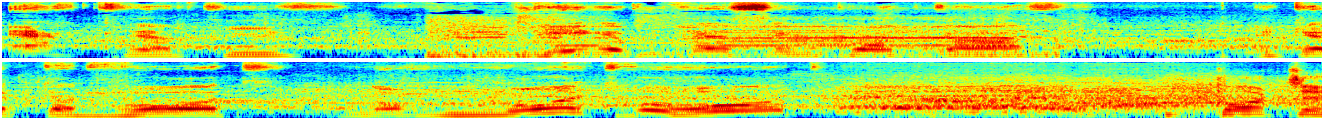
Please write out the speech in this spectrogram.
echt creatief. Gegenpressing podcast. Ik heb dat woord nog nooit gehoord. Korte.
